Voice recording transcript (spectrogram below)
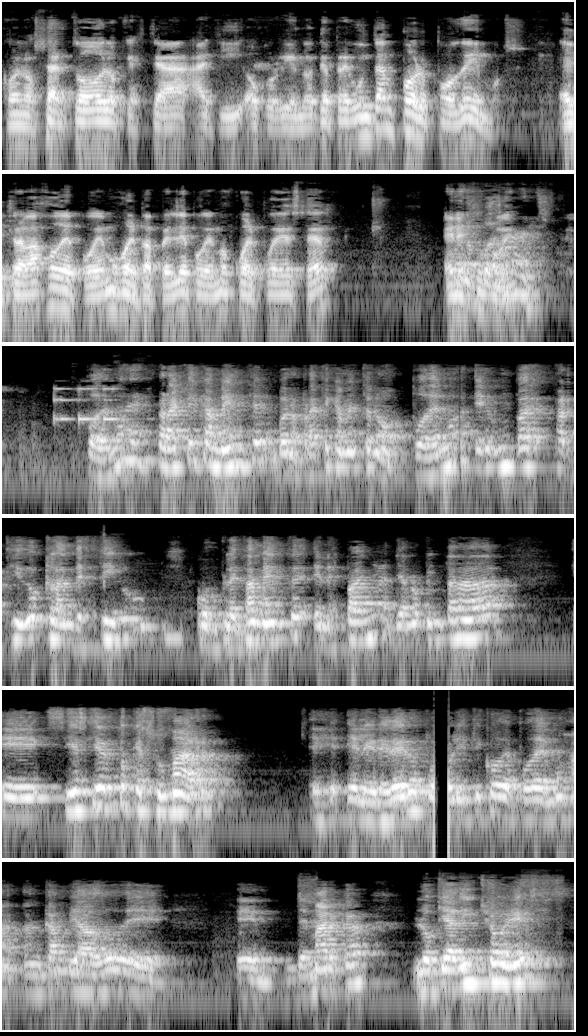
conocer todo lo que está allí ocurriendo. Te preguntan por Podemos, el trabajo de Podemos o el papel de Podemos, ¿cuál puede ser en estos momentos? Podemos es prácticamente, bueno, prácticamente no, Podemos es un partido clandestino completamente en España, ya no pinta nada. Eh, sí es cierto que Sumar, eh, el heredero político de Podemos, han, cambiado de, eh, de marca. Lo que ha dicho es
